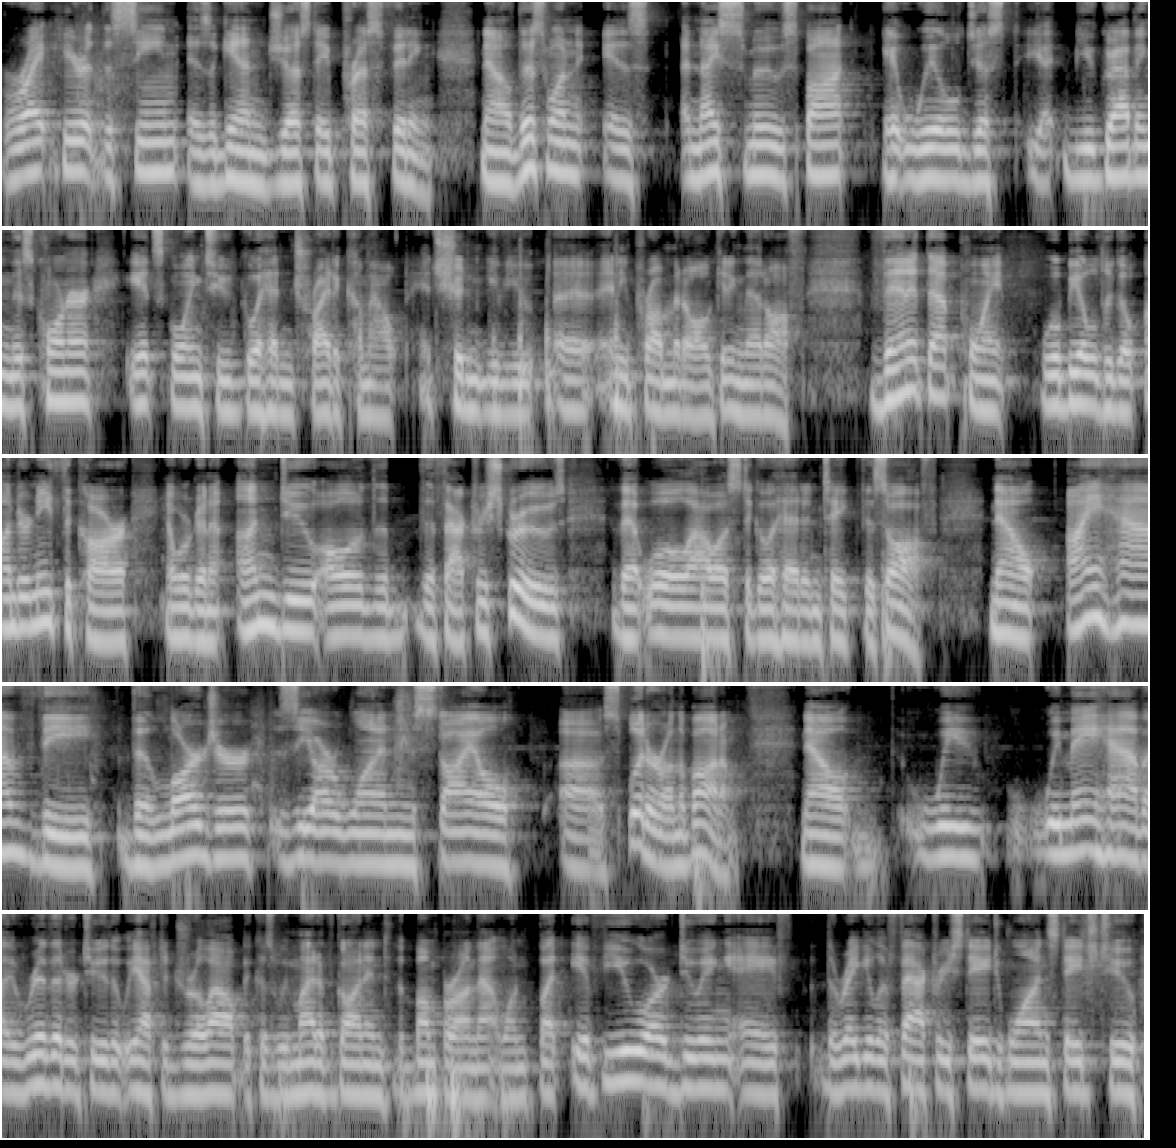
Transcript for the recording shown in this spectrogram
right here at the seam is again just a press fitting. Now this one is a nice smooth spot. It will just, you grabbing this corner, it's going to go ahead and try to come out. It shouldn't give you uh, any problem at all getting that off. Then at that point, we'll be able to go underneath the car and we're going to undo all of the, the factory screws that will allow us to go ahead and take this off. Now, I have the, the larger ZR1 style uh, splitter on the bottom. Now, we we may have a rivet or two that we have to drill out because we might have gone into the bumper on that one. But if you are doing a the regular factory stage one, stage two,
